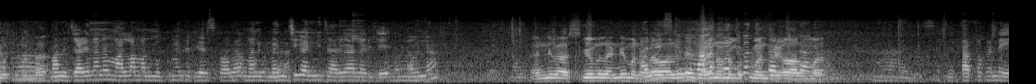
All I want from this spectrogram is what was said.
కొట్టుకుందా. మన జగనన్న మళ్ళీ మన ముఖ్యమంత్రి చేసుకోవాలా? మనకి మంచిగా అన్ని జరగాలంటే అవునా? అన్ని స్కీములు అన్ని మనకు జగన్ ముఖ్యమంత్రి కావాలమ్మా. పెడుతున్నారు.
